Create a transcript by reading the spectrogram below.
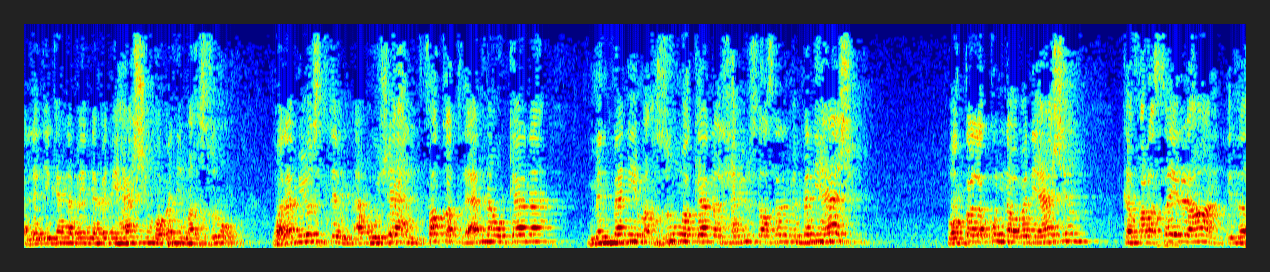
الذي كان بين بني هاشم وبني مخزوم. ولم يسلم أبو جهل فقط لأنه كان من بني مخزوم وكان الحبيب صلى الله عليه وسلم من بني هاشم. وقال كنا وبني هاشم كفرسي رهان إذا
